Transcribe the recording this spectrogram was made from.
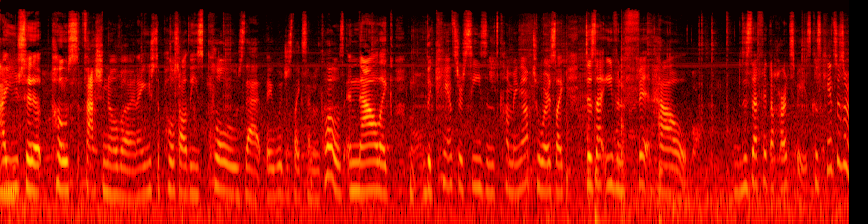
I used to post Fashion Nova and I used to post all these clothes that they would just like send me clothes. And now like the cancer season's coming up to where it's like does that even fit how does that fit the heart space? Because cancer's a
